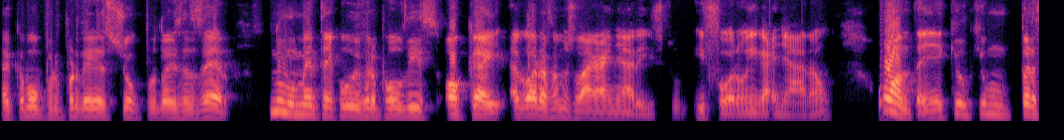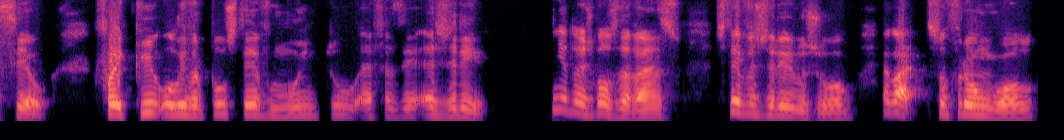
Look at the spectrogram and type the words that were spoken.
Acabou por perder esse jogo por 2 a 0 no momento em que o Liverpool disse, ok, agora vamos lá ganhar isto, e foram e ganharam. Ontem, aquilo que me pareceu foi que o Liverpool esteve muito a fazer, a gerir tinha dois golos de avanço, esteve a gerir o jogo. Agora, sofreu um golo,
